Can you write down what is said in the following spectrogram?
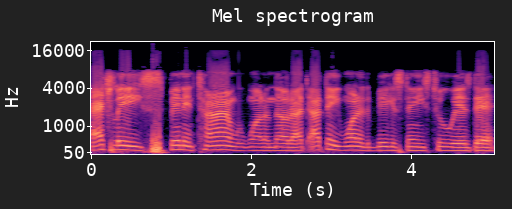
actually, spending time with one another. I, I think one of the biggest things too is that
